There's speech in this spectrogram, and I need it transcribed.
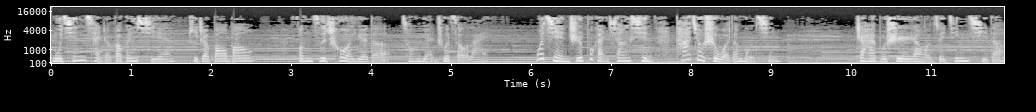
母亲踩着高跟鞋，提着包包，风姿绰约的从远处走来。我简直不敢相信，她就是我的母亲。这还不是让我最惊奇的，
